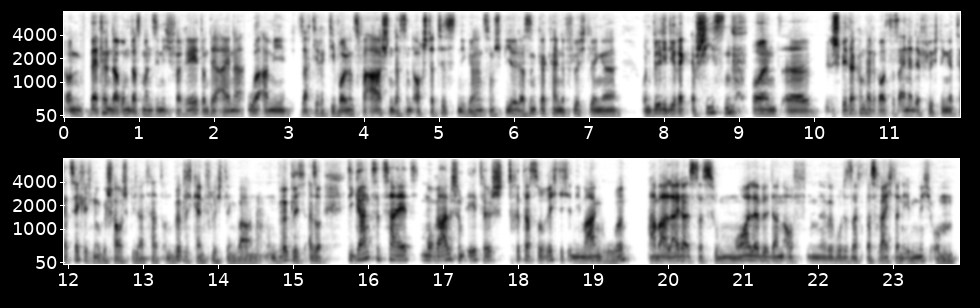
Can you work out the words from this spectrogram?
und betteln darum, dass man sie nicht verrät. Und der eine Urami sagt direkt, die wollen uns verarschen, das sind auch Statisten, die gehören zum Spiel, das sind gar keine Flüchtlinge und will die direkt erschießen. Und äh, später kommt halt raus, dass einer der Flüchtlinge tatsächlich nur geschauspielert hat und wirklich kein Flüchtling war. Und, und wirklich, also die ganze Zeit moralisch und ethisch tritt das so richtig in die Magengrube. Aber leider ist das Humorlevel dann auf einem Level, wo du sagst, das reicht dann eben nicht, um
